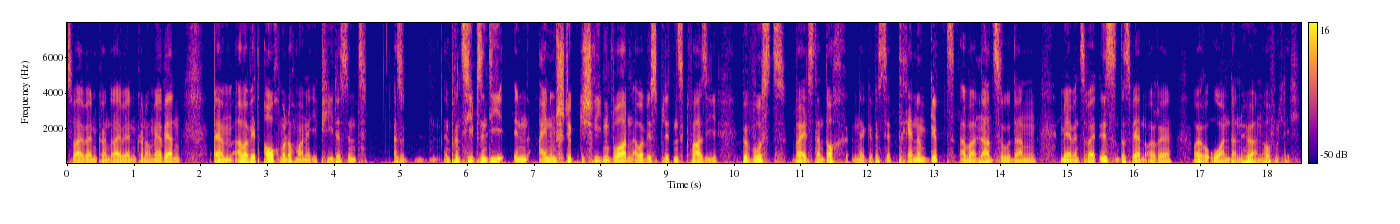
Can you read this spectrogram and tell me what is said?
zwei werden, können drei werden, können auch mehr werden. Ähm, aber wird auch immer nochmal eine EP. Das sind, also im Prinzip sind die in einem Stück geschrieben worden, aber wir splitten es quasi bewusst, weil es dann doch eine gewisse Trennung gibt. Aber Mhm. dazu dann mehr, wenn es soweit ist. Und das werden eure, eure Ohren dann hören, hoffentlich.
